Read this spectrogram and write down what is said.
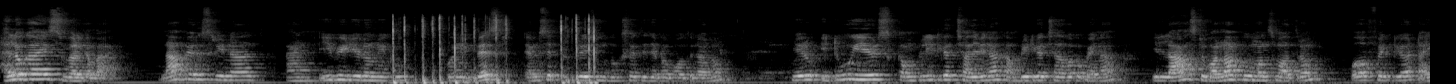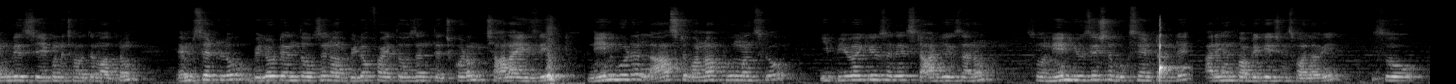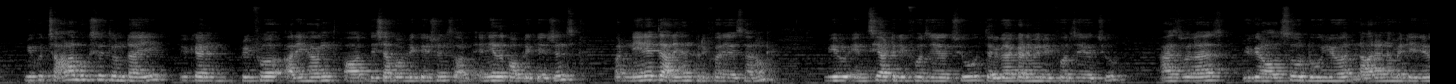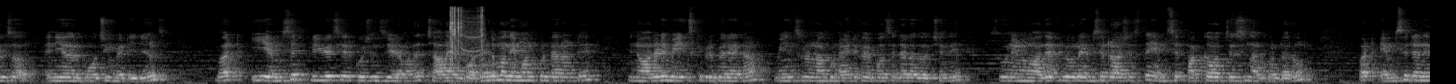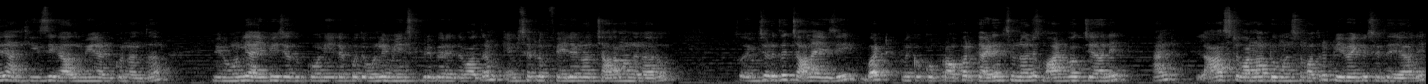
Hello guys welcome back నా పేరు Srinath and ఈ వీడియోలో మీకు కొన్ని బెస్ట్ ఎంసెట్ ప్రిపరేషన్ బుక్స్ అయితే చెప్పబోతున్నాను. మీరు ఈ టూ ఇయర్స్ కంప్లీట్గా చదివినా కంప్లీట్గా చదవకపోయినా ఈ last one or two months మాత్రం పర్ఫెక్ట్గా టైం వేస్ట్ చేయకుండా చదివితే మాత్రం ఎంసెట్లో below ten thousand or below five thousand తెచ్చుకోవడం చాలా ఈజీ నేను కూడా లాస్ట్ వన్ ఆర్ టూ మంత్స్లో ఈ పీవైక్యూస్ అనేది స్టార్ట్ చేశాను. సో నేను యూజ్ చేసిన బుక్స్ ఏంటంటే అరిహంత్ పబ్లికేషన్స్ వాళ్ళవి. సో మీకు చాలా బుక్స్ అయితే ఉంటాయి. You can prefer Arihant or Disha publications or any other publications but నేనైతే అరిహంత్ ప్రిఫర్ చేశాను. మీరు ఎన్సీఆర్టీ రిఫర్ చేయొచ్చు తెలుగు అకాడమీ రిఫర్ చేయొచ్చు as well as you can also do your Narayana materials or any other coaching materials but ఈ EAMCET previous year questions చేయడం అనేది చాలా important ఎంతమంది ఏమనుకుంటారంటే నేను ఆల్రెడీ మెయిన్స్కి ప్రిపేర్ అయినా మెయిన్స్లో నాకు నైంటీ ఫైవ్ పర్సెంట్ అలా వచ్చింది. సో నేను అదే ఫ్లోలో ఎంసెట్ రాసేస్తే ఎంసెట్ పక్కా వచ్చేసింది అనుకుంటారు. బట్ ఎంసెట్ అనేది అంత ఈజీ కాదు మీరు అనుకున్నంత. మీరు ఓన్లీ ఐపీ చదువుకొని లేకపోతే ఓన్లీ మెయిన్స్కి ప్రిపేర్ అయితే మాత్రం ఎంసెట్లో ఫెయిల్ అయిన వాళ్ళు చాలా మంది ఉన్నారు. సో ఎంసెట్ అయితే చాలా ఈజీ బట్ మీకు ఒక ప్రాపర్ గైడెన్స్ ఉండాలి స్మార్ట్ వర్క్ చేయాలి and last one or two మంత్స్లో మాత్రం పీవైక్యూస్ అయితే చేయాలి.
